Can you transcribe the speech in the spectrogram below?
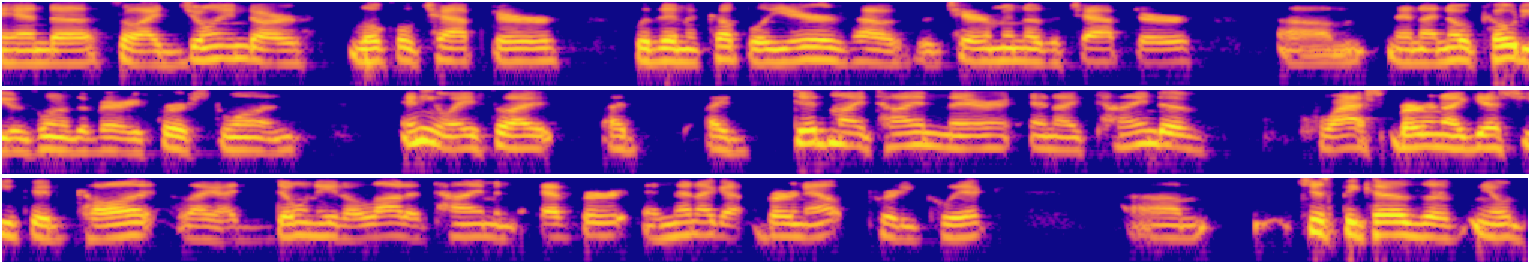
And uh, so I joined our local chapter. Within a couple of years, I was the chairman of the chapter. Um, and I know Cody was one of the very first ones. Anyway, so I, I, I did my time there and I kind of flash burn, I guess you could call it. Like I donate a lot of time and effort, and then I got burnt out pretty quick, um, just because of you know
